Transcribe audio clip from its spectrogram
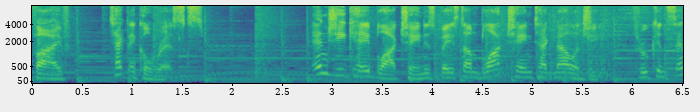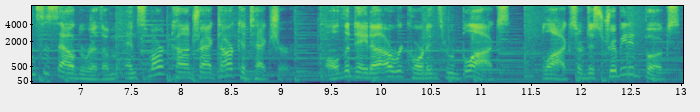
5. Technical risks. NGK blockchain is based on blockchain technology through consensus algorithm and smart contract architecture. All the data are recorded through blocks. Blocks are distributed books,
